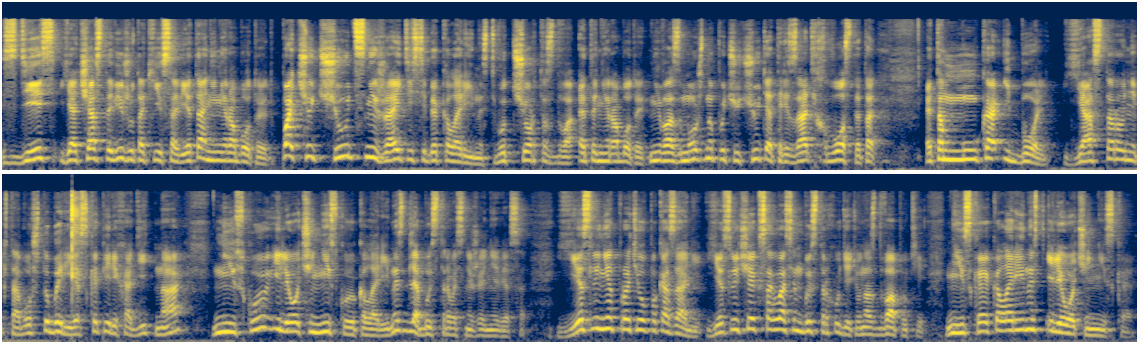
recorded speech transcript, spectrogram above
Здесь я часто вижу такие советы, они не работают. По чуть-чуть снижайте себе калорийность. Вот черта с два, это не работает. Невозможно по чуть-чуть отрезать хвост. Это, это мука и боль. Я сторонник того, чтобы резко переходить на низкую или очень низкую калорийность для быстрого снижения веса. Если нет противопоказаний, если человек согласен быстро худеть, у нас два пути. Низкая калорийность или очень низкая.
